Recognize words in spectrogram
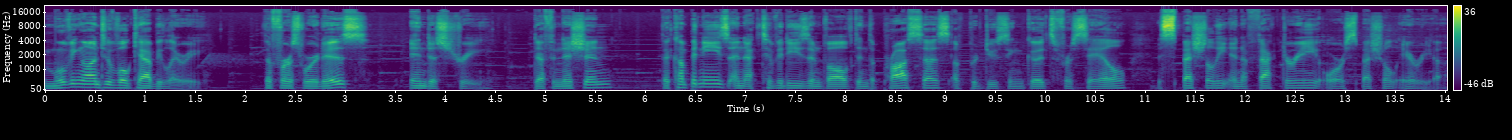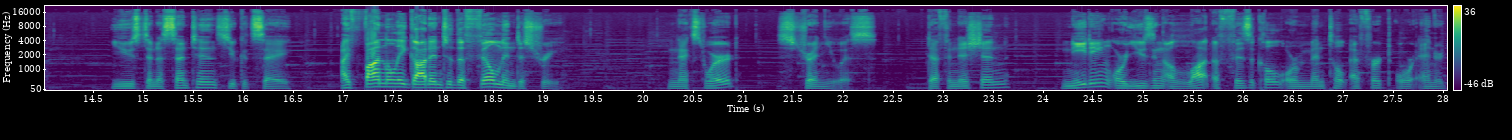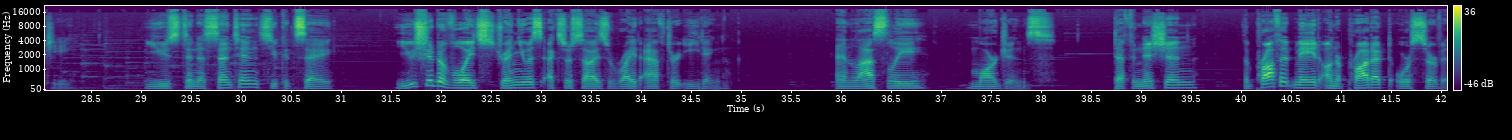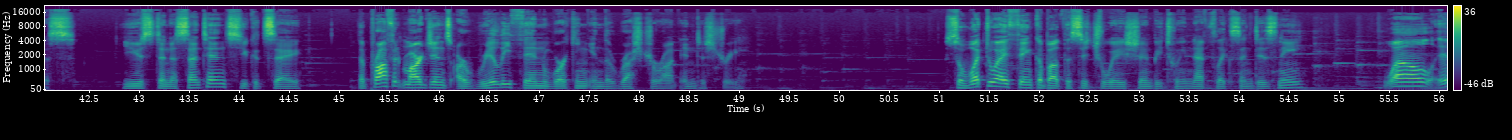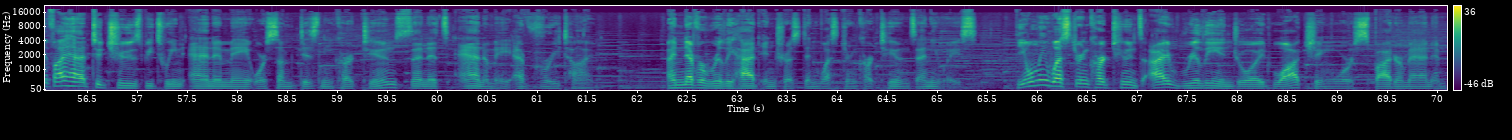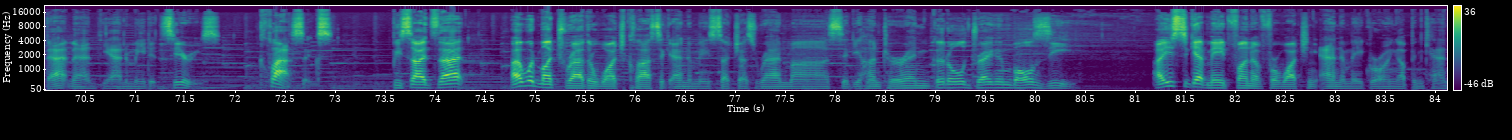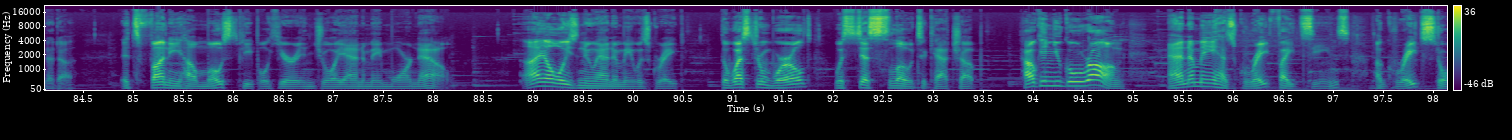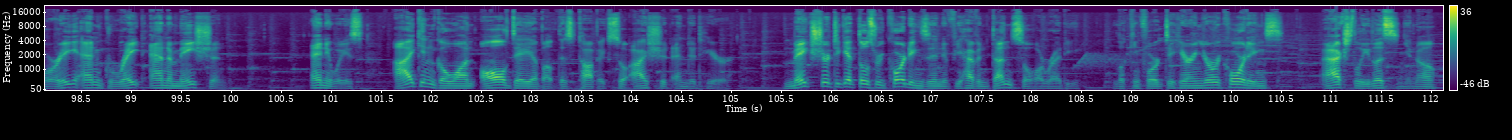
Moving on to vocabulary. The first word is industry. Definition the companies and activities involved in the process of producing goods for sale, especially in a factory or special area. Used in a sentence, you could say, I finally got into the film industry. Next word, strenuous. Definition needing or using a lot of physical or mental effort or energy. Used in a sentence, you could say, You should avoid strenuous exercise right after eating. And lastly, margins. Definition the profit made on a product or service. Used in a sentence, you could say, the profit margins are really thin working in the restaurant industry. So, what do I think about the situation between Netflix and Disney? Well, if I had to choose between anime or some Disney cartoons, then it's anime every time. I never really had interest in Western cartoons, anyways. The only Western cartoons I really enjoyed watching were Spider Man and Batman, the animated series. Classics. Besides that, I would much rather watch classic animes such as Ranma, City Hunter, and good old Dragon Ball Z. I used to get made fun of for watching anime growing up in Canada. It's funny how most people here enjoy anime more now. I always knew anime was great. The Western world was just slow to catch up. How can you go wrong? Anime has great fight scenes, a great story, and great animation. Anyways, I can go on all day about this topic, so I should end it here. Make sure to get those recordings in if you haven't done so already. Looking forward to hearing your recordings. Actually, listen, you know.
